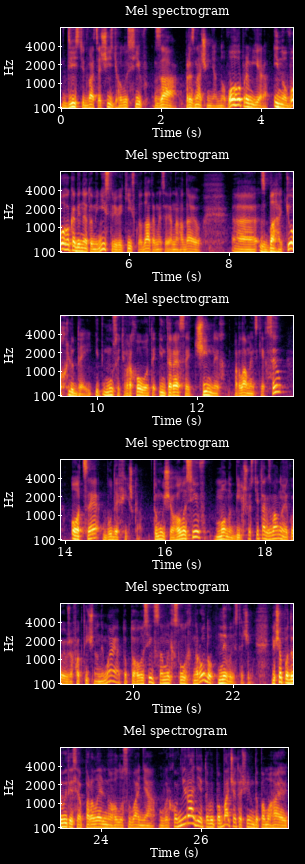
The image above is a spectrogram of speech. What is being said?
226 голосів за призначення нового прем'єра і нового кабінету міністрів, який складатиметься, я нагадаю, е, з багатьох людей і мусить враховувати інтереси чинних парламентських сил, оце буде фішка. Тому що голосів монобільшості, так званої, якої вже фактично немає, тобто голосів самих слуг народу не вистачить. Якщо подивитися паралельно голосування у Верховній Раді, то ви побачите, що їм допомагають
